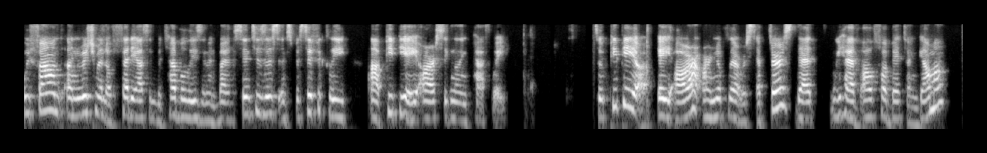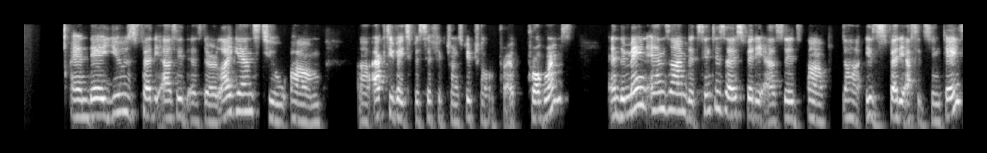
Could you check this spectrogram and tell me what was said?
we found enrichment of fatty acid metabolism and biosynthesis, and specifically uh, PPAR signaling pathway. So PPAR are nuclear receptors that we have alpha, beta, and gamma, and they use fatty acid as their ligands to um, uh, activate specific transcriptional programs. And the main enzyme that synthesizes fatty acids uh, uh, is fatty acid synthase.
